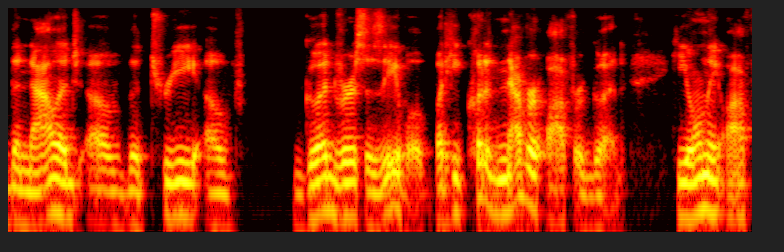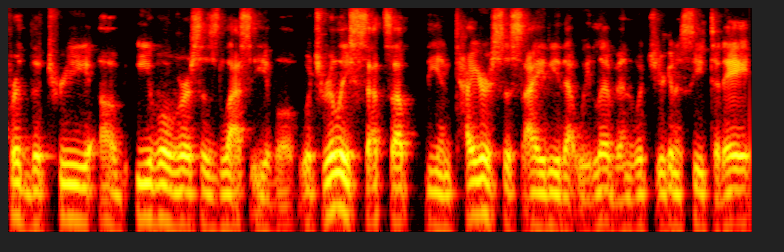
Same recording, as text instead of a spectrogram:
the knowledge of the tree of good versus evil but he could have never offered good he only offered the tree of evil versus less evil, which really sets up the entire society that we live in, which you're going to see today.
